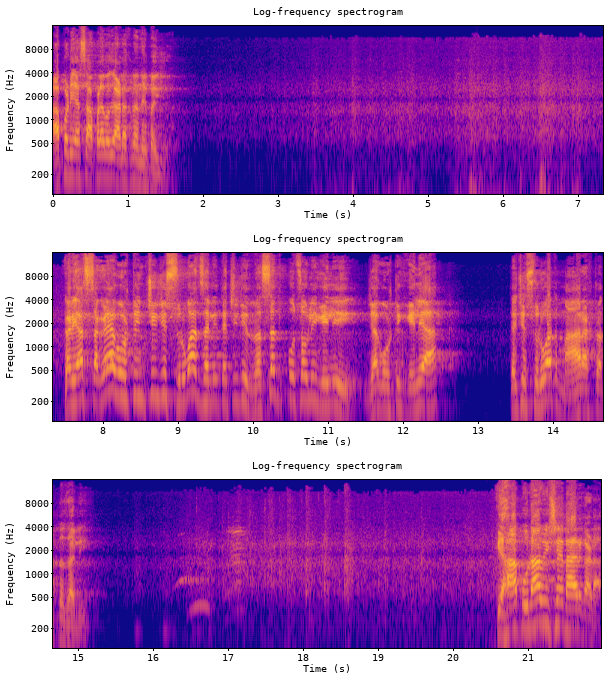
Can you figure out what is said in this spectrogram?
आपण या सापळ्यामध्ये अडकलं नाही पाहिजे. कारण या सगळ्या गोष्टींची जी सुरुवात झाली त्याची जी रसद पोचवली गेली ज्या गोष्टी केल्या त्याची सुरुवात महाराष्ट्रातनं झाली. की हा पुन्हा विषय बाहेर काढा.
